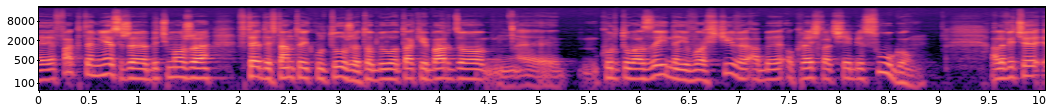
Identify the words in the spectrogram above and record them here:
E, Faktem jest, że być może wtedy, w tamtej kulturze, to było takie bardzo e, kurtuazyjne i właściwe, aby określać siebie sługą. Ale wiecie,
